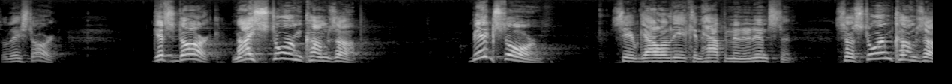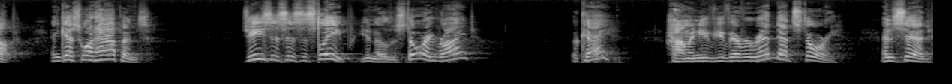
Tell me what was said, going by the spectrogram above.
So they start. Gets dark. Nice storm comes up. Big storm. Sea of Galilee can happen in an instant. So storm comes up. And guess what happens? Jesus is asleep. You know the story, right? Okay? How many of you have ever read that story and said,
